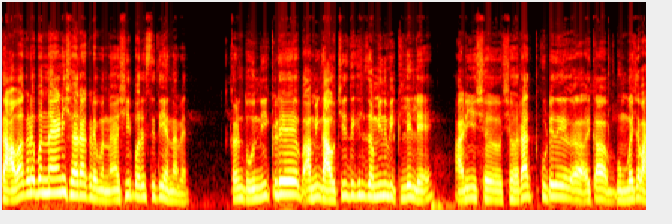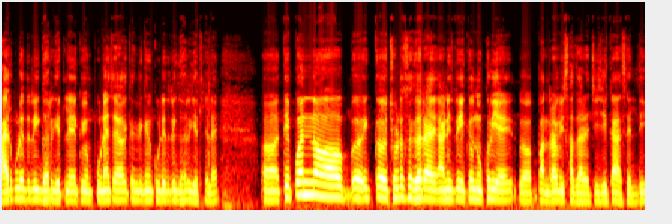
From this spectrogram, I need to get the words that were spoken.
गावाकडे पण नाही आणि शहराकडे पण नाही अशी परिस्थिती येणार आहे. कारण दोन्हीकडे आम्ही गावची देखील जमीन विकलेली आहे आणि श शहरात कुठे एका मुंबईच्या बाहेर कुठेतरी घर घेतलं आहे किंवा पुण्याच्या ठिकाणी कुठेतरी घर घेतलेलं आहे. ते पण एक छोटंसं घर आहे आणि एक नोकरी आहे पंधरा वीस हजाराची जी काय असेल ती.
